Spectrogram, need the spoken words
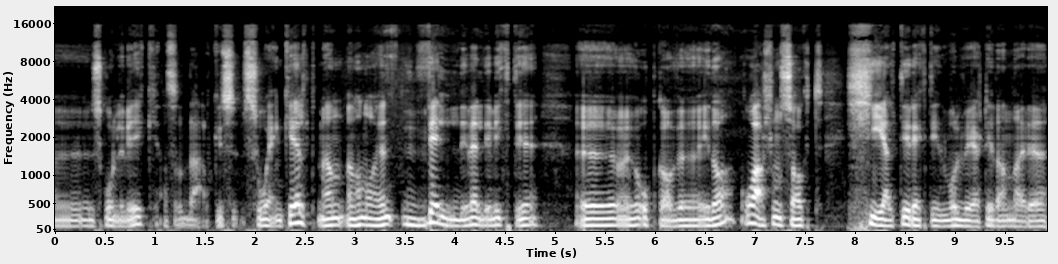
Uh, Skålevik. Altså, det er jo ikke så- enkelt, men, men han har en veldig veldig viktig uh, oppgave i dag. Og er som sagt helt direkte involvert i den der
